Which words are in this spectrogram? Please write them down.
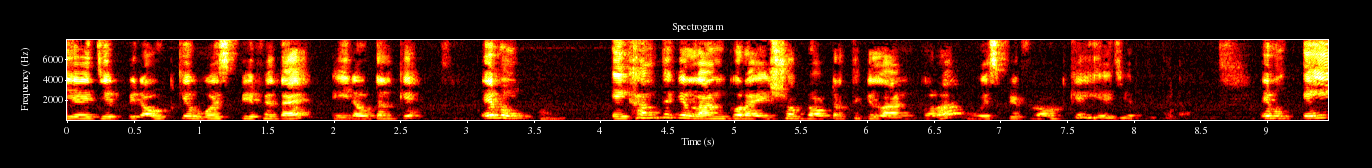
ইআইজিআরপি রাউটকে ওএসপিএফ এ দেয় এই রাউটারকে এবং এখান থেকে লার্ন করা এইসব রাউটার থেকে লার্ন করা ওএসপিএফ রাউটকে ইআইজিআরপি তে দেয়। এবং এই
